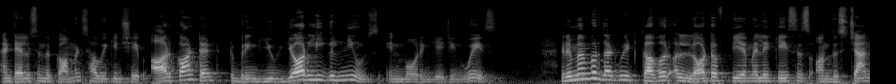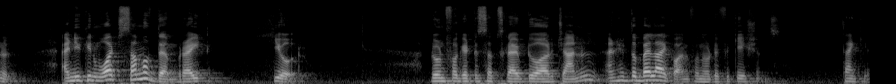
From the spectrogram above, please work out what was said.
and tell us in the comments how we can shape our content to bring you your legal news in more engaging ways. Remember that we cover a lot of PMLA cases on this channel and you can watch some of them right here. Don't forget to subscribe to our channel and hit the bell icon for notifications. Thank you.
